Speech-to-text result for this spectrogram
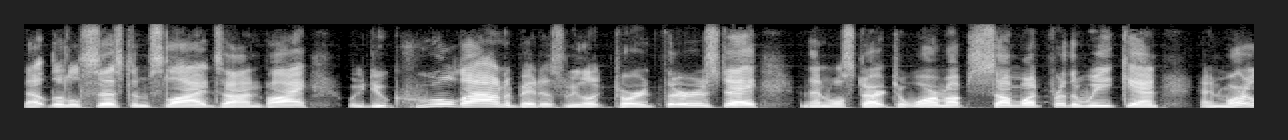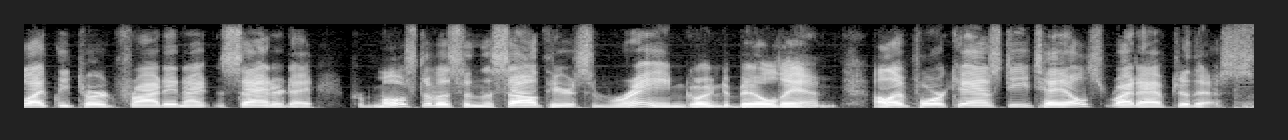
That little system slides on by. We do cool down a bit as we look toward Thursday, and then we'll start to warm up somewhat for the weekend, and more likely toward Friday night and Saturday. For most of us in the south here, some rain going to build in. I'll have forecast details right after this.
